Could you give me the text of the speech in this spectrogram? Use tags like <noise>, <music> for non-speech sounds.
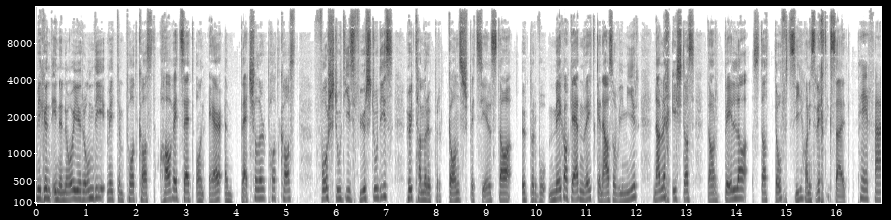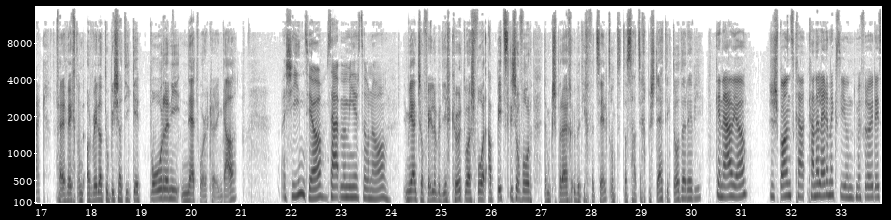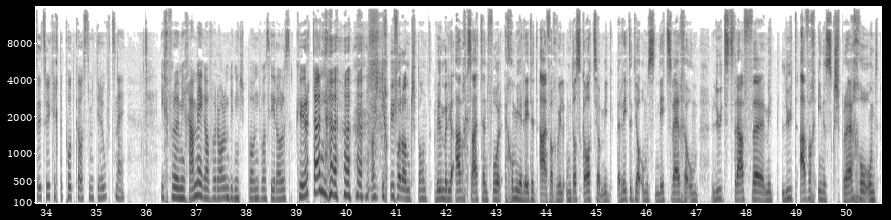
Wir gehen in eine neue Runde mit dem Podcast HWZ on Air, ein Bachelor-Podcast von Studis für Studis. Heute haben wir jemanden ganz Spezielles da. Jemand, der mega gerne redet, genauso wie mir. Nämlich ist das Arbella Statovci. Habe ich es richtig gesagt? Perfekt. Perfekt. Und Arbella, du bist ja die geborene Networkerin, gell? Scheint ja. Sagt man mir so nach wir haben schon viel über dich gehört. Du hast vor ein bisschen schon vor dem Gespräch über dich erzählt und das hat sich bestätigt, oder Rebi? Genau, ja. Es war ein spannendes Kennenlernen und wir freuen uns jetzt wirklich, den Podcast mit dir aufzunehmen. Ich freue mich auch mega. Vor allem bin ich gespannt, was ihr alles gehört habt. <laughs> ich bin vor allem gespannt, weil wir ja einfach gesagt haben vor, komm, wir reden einfach, weil um das geht es ja. Wir reden ja ums Netzwerken, um Leute zu treffen, mit Leuten einfach in ein Gespräch kommen und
